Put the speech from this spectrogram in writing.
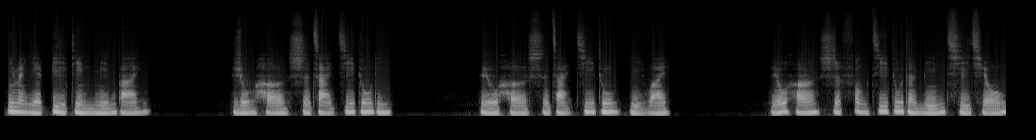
你们也必定明白，如何是在基督里，如何是在基督以外。如何是奉基督的名祈求？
